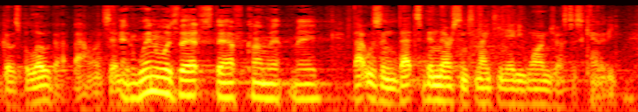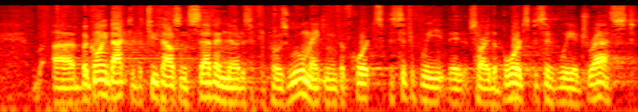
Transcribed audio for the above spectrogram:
goes below that balance. And, and when was that staff comment made? That was in, that's been there since 1981, Justice Kennedy. Uh, but going back to the 2007 notice of proposed rulemaking, the court specifically, sorry, the board specifically addressed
